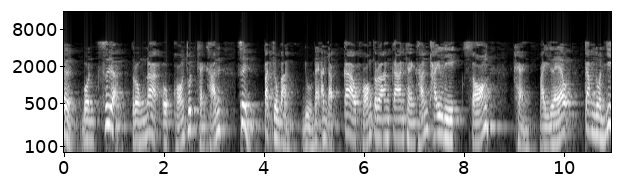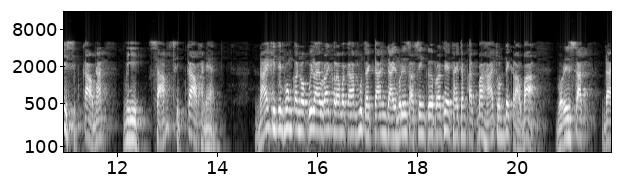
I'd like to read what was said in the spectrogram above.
อร์บนเสื้อตรงหน้าอกของชุดแข่งขัน ซึ่งปัจจุบันอยู่ในอันดับ 9 ของตารางการแข่งขันไทยลีก 2 แข่งไปแล้วจำนวน 29 นัด มี 39 คะแนน นายกิติพงศ์กนกวิไลรัตน์กรรมการผู้จัดการใหญ่บริษัทซิงเกอร์ประเทศไทยจำกัดมหาชนได้กล่าวว่า บริษัทได้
